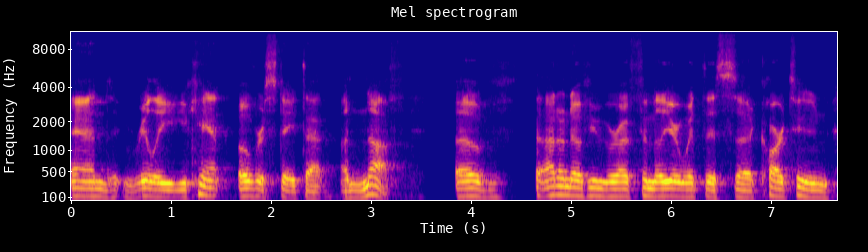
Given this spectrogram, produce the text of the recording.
And really, you can't overstate that enough. Of I don't know if you were familiar with this uh, cartoon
